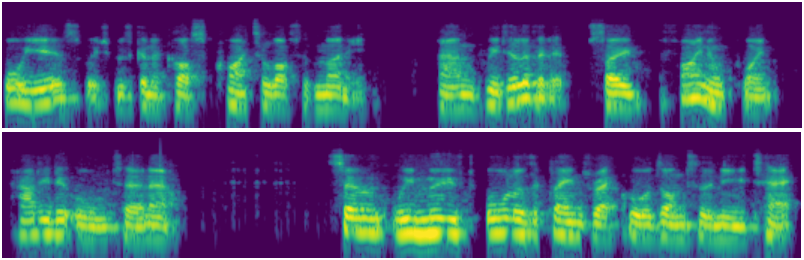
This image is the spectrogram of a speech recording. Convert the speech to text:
four years, which was going to cost quite a lot of money. And we delivered it. So, the final point how did it all turn out? So, we moved all of the claims records onto the new tech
